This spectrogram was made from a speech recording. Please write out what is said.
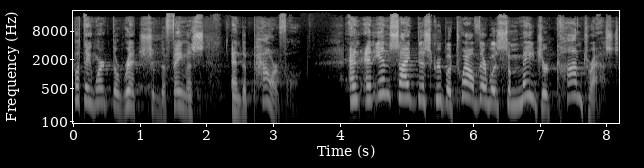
but they weren't the rich and the famous and the powerful. And, and inside this group of 12, there was some major contrast.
